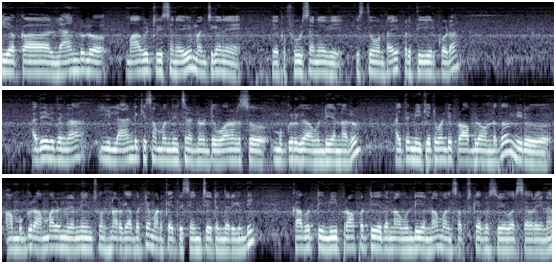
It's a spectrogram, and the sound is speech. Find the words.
ఈ యొక్క ల్యాండ్లో మామిడి ట్రీస్ అనేవి మంచిగానే ఈ యొక్క ఫ్రూట్స్ అనేవి ఇస్తూ ఉంటాయి ప్రతి ఇయర్ కూడా. అదేవిధంగా ఈ ల్యాండ్కి సంబంధించినటువంటి ఓనర్స్ ముగ్గురుగా ఉండి అన్నారు. అయితే మీకు ఎటువంటి ప్రాబ్లం ఉండదు మీరు ఆ ముగ్గురు అమ్మాలని నిర్ణయించుకుంటున్నారు కాబట్టి మనకైతే సెండ్ చేయడం జరిగింది. కాబట్టి మీ ప్రాపర్టీ ఏదన్నా ఉండి ఉన్నా మన సబ్స్క్రైబర్స్ వ్యూవర్స్ ఎవరైనా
